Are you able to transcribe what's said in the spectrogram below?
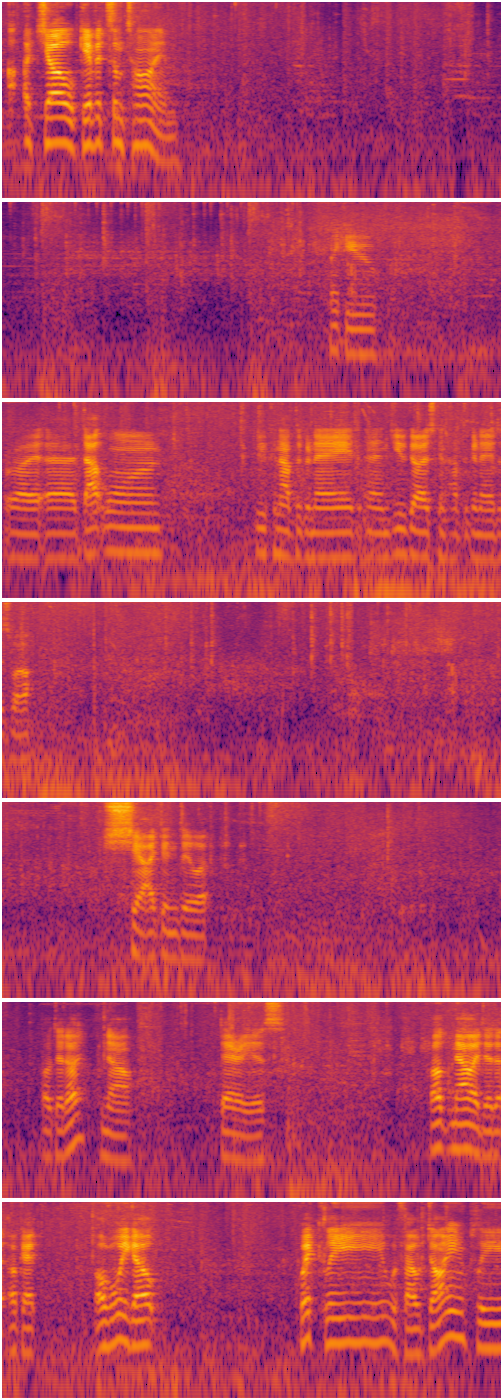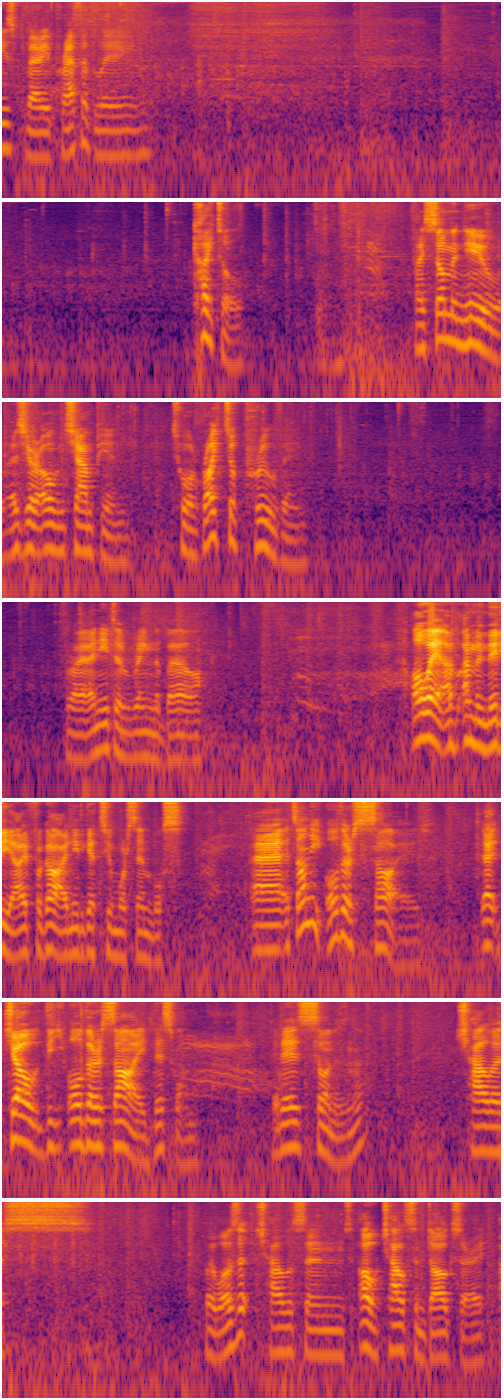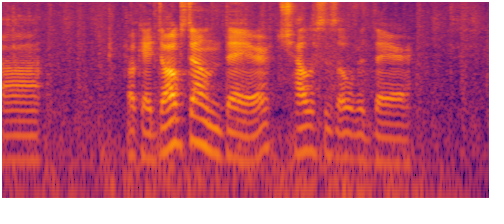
Uh, uh, Joe, give it some time. Thank you. Right, uh, that one. You can have the grenade, and you guys can have the grenade as well. Shit, I didn't do it. Oh, did I? No. There he is. Oh, now I did it. Okay. Over we go. Quickly, without dying, please. Very preferably. Caiatl. I summon you as your own champion to a right of proving. Right, I need to ring the bell. Oh wait, I'm an idiot. I forgot. I need to get two more symbols. Uh, it's on the other side. Uh, Joe, the other side. This one. It is sun, isn't it? Chalice. Wait, was it? Chalice and... Oh, Chalice and Dog, sorry. Uh, okay, Dog's down there. Chalice is over there.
